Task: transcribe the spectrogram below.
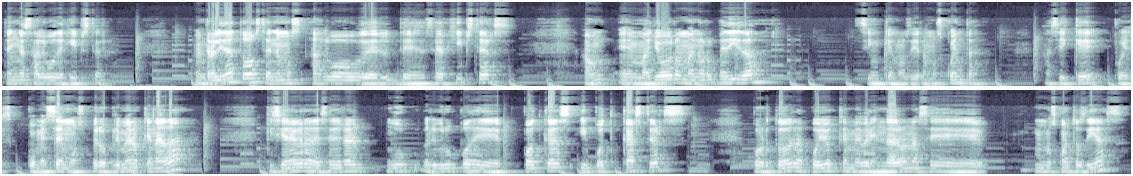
tengas algo de hipster. En realidad todos tenemos algo de, de ser hipsters, aún en mayor o menor medida, sin que nos diéramos cuenta. Así que pues comencemos, pero primero que nada quisiera agradecer al grupo de podcast y podcasters por todo el apoyo que me brindaron hace unos cuantos días.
